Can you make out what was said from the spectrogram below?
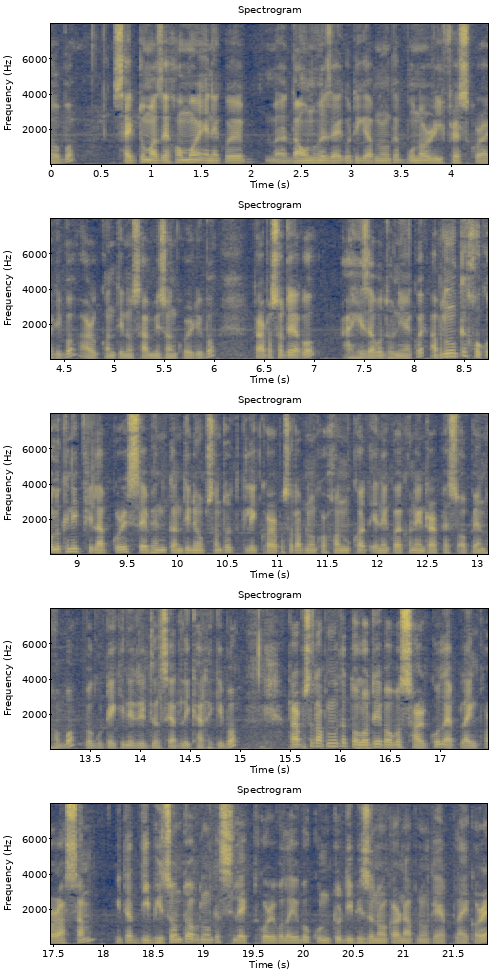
ল'ব। ছাইটটো মাজে সময় এনেকৈ ডাউন হৈ যায়। গতিকে আপোনালোকে পুনৰ ৰিফ্ৰেছ কৰাই দিব আৰু কণ্টিনিউ ছাবমিশ্যন কৰি দিব। তাৰপাছতে আকৌ আহি যাব ধুনীয়াকৈ। আপোনালোকে সকলোখিনি ফিল আপ কৰি ছেভেন কণ্টিনিউ অপশ্যনটোত ক্লিক কৰাৰ পাছত আপোনালোকৰ সন্মুখত এনেকুৱা এখন ইণ্টাৰফেচ অ'পেন হ'ব। গোটেইখিনি ডিটেইলছ ইয়াত লিখা থাকিব। তাৰপাছত আপোনালোকে তলতেই পাব চাৰ্কুল এপ্লাইং ফৰ আছাম এতিয়া ডিভিজনটো আপোনালোকে চিলেক্ট কৰিব লাগিব কোনটো ডিভিজনৰ কাৰণে আপোনালোকে এপ্লাই কৰে।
